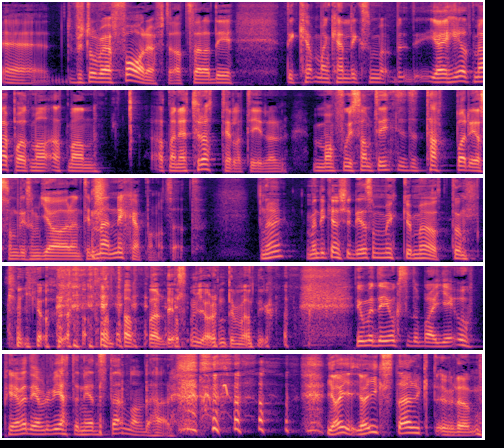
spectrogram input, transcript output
Eh, du förstår vad jag far efter? Att så här, det, det kan, man kan liksom, jag är helt med på att man, att man att man är trött hela tiden. Men man får ju samtidigt inte tappa det som liksom gör en till människa på något sätt. Nej, men det är kanske är det som mycket möten kan göra, att man tappar det som gör en till människa. Jo, men det är också att bara ge upp. Jag, vet, jag blev jättenedstämd av det här. jag, jag gick stärkt ur den.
